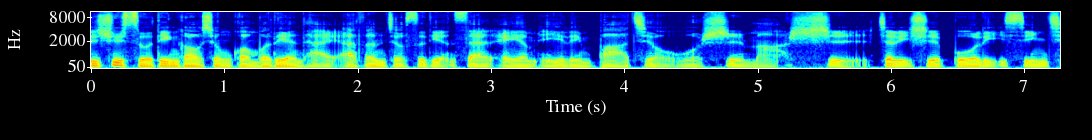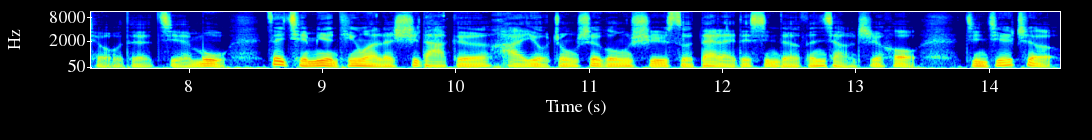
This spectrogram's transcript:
持续锁定高雄广播电台 FM 九四点三 AM 一零八九，我是马世，这里是玻璃星球的节目。在前面听完了施大哥还有中社公司所带来的心得分享之后，紧接着。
